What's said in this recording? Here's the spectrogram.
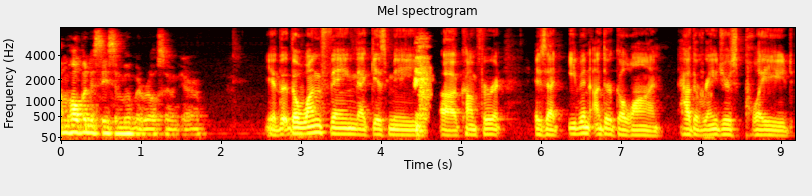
I'm hoping to see some movement real soon here. Yeah, the, the one thing that gives me uh, comfort is that even under Gallant, how the Rangers played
